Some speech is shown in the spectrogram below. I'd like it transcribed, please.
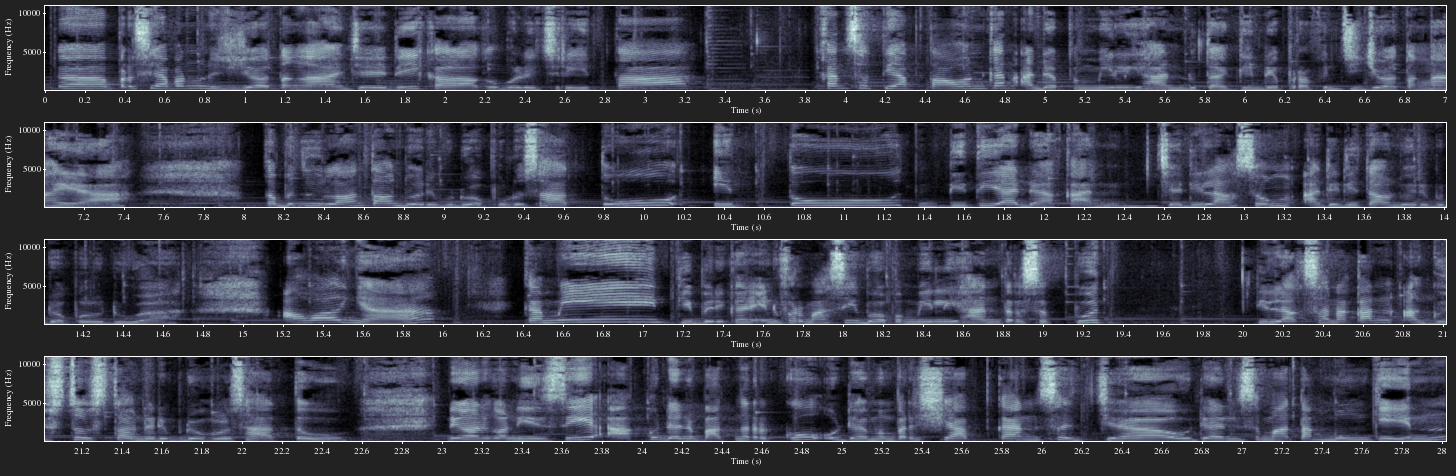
Ke persiapan menuju Jawa Tengah. Jadi kalau aku boleh cerita, kan setiap tahun kan ada pemilihan duta genre provinsi Jawa Tengah ya. Kebetulan tahun 2021 itu ditiadakan. Jadi langsung ada di tahun 2022. Awalnya kami diberikan informasi bahwa pemilihan tersebut dilaksanakan Agustus tahun 2021. Dengan kondisi aku dan partnerku udah mempersiapkan sejauh dan sematang mungkin.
